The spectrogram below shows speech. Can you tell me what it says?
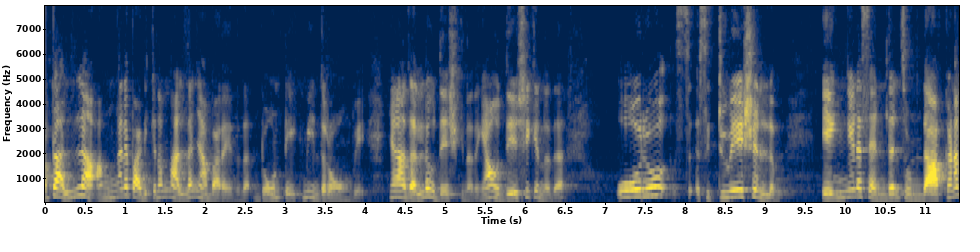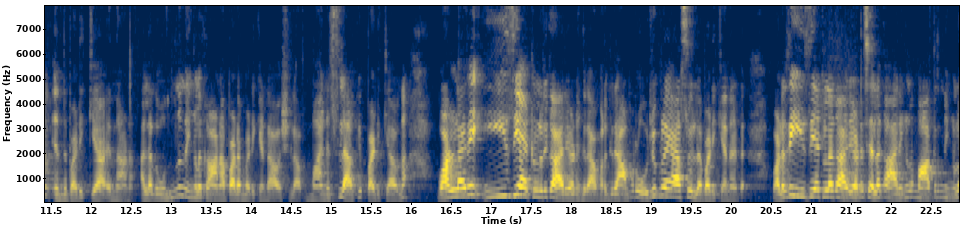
അതല്ല അങ്ങനെ പഠിക്കണം എന്നല്ല ഞാൻ പറയുന്നത്. Don't take me in the wrong way ഞാൻ അതല്ല ഉദ്ദേശിക്കുന്നത്. ഞാൻ ഉദ്ദേശിക്കുന്നത് ഓരോ സിറ്റുവേഷനിലും എങ്ങനെ സെന്റൻസ് ഉണ്ടാക്കണം എന്ന് പഠിക്കുക എന്നാണ്. അല്ലാതെ ഒന്നും നിങ്ങൾ കാണാപ്പാടം പഠിക്കേണ്ട ആവശ്യമില്ല. മനസ്സിലാക്കി പഠിക്കാവുന്ന വളരെ ഈസി ആയിട്ടുള്ളൊരു കാര്യമാണ് ഗ്രാമർ ഗ്രാമർ ഒരു പ്രയാസമില്ല പഠിക്കാനായിട്ട്. വളരെ ഈസി ആയിട്ടുള്ള കാര്യമാണ്. ചില കാര്യങ്ങൾ മാത്രം നിങ്ങൾ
